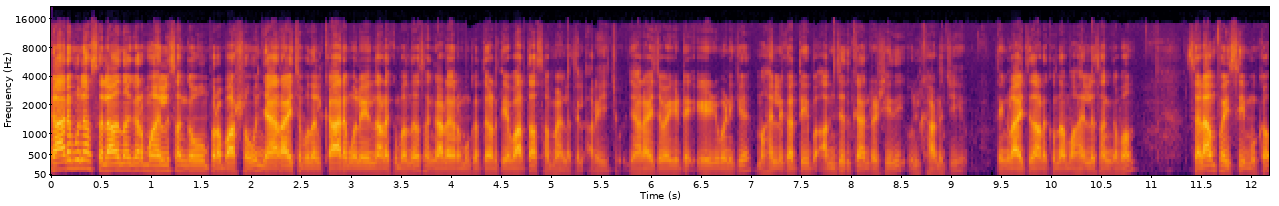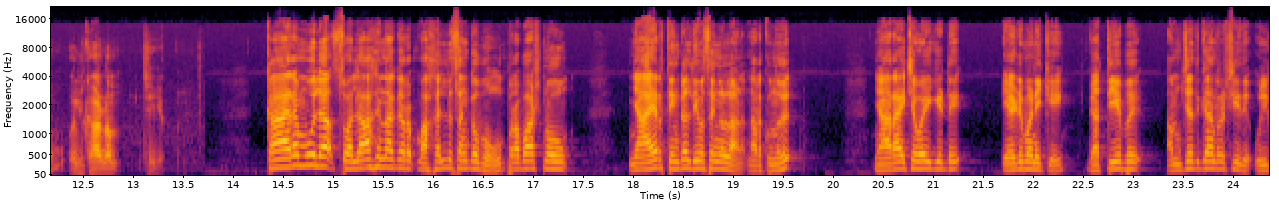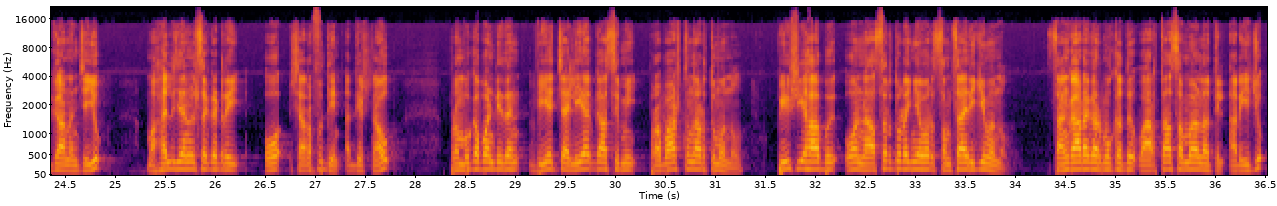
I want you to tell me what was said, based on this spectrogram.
കാരമുല സലാഹ് നഗർ മഹൽ സംഘവും പ്രഭാഷണവും ഞായറാഴ്ച മുതൽ കാരമുലയിൽ നടക്കുമെന്ന് സംഘാടകർ മുഖത്ത് നടത്തിയ വാർത്താ സമ്മേളനത്തിൽ അറിയിച്ചു. ഞായറാഴ്ച വൈകിട്ട് ഏഴ് മണിക്ക് മഹൽ ഖത്തീബ് അംജദ് ഖാൻ റഷീദി ഉദ്ഘാടനം ചെയ്യും. തിങ്കളാഴ്ച നടക്കുന്ന മഹൽ സംഗമം സലാം ഫൈസി മുഖം ഉദ്ഘാടനം ചെയ്യും. കാരമൂല സ്വലാഹ് നഗർ മഹല്ല് സംഗമവും പ്രഭാഷണവും ഞായർ തിങ്കൾ ദിവസങ്ങളിലാണ് നടക്കുന്നത്. ഞായറാഴ്ച വൈകിട്ട് ഏഴ് മണിക്ക് ഖത്തീബ് അംജദ് ഖാൻ റഷീദ് ഉദ്ഘാടനം ചെയ്യും. മഹല്ല് ജനറൽ സെക്രട്ടറി ഒ ഷറഫുദ്ദീൻ അധ്യക്ഷനാവും. പ്രമുഖ പണ്ഡിതൻ വി എച്ച് അലിയാർ ഖാസിമി പ്രഭാഷണം നടത്തുമെന്നും പി ഷിഹാബ് ഒ നാസർ തുടങ്ങിയവർ സംസാരിക്കുമെന്നും സംഘാടകർ മുഖത്ത് വാർത്താ സമ്മേളനത്തിൽ അറിയിച്ചു.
